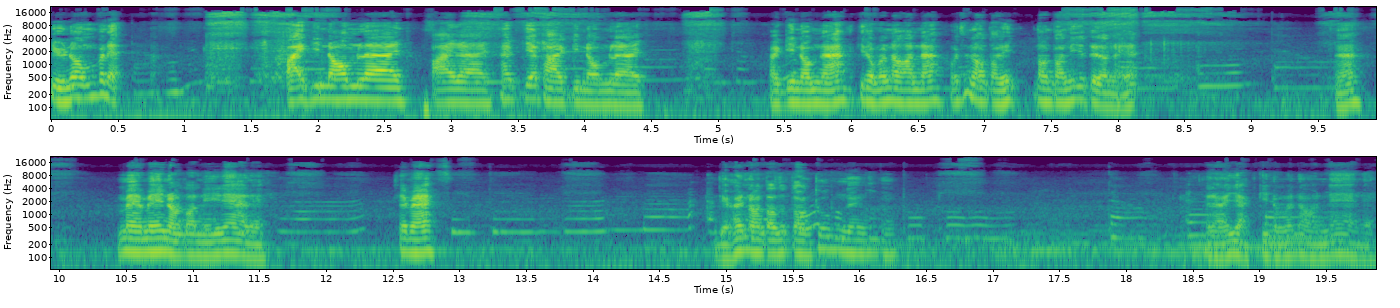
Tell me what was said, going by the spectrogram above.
หิวนมปะเนี่ย ไปกินนมเลย ไปเลย ให้เจ๊พาไปกินนมเลย ไปกินนมนะ กินนมแล้วนอนนะโอ้ถ้านอนตอนนี้ นอนตอนนี้จะตื่นตอนไหนเนี่ยนะ แม่ไม่ให้นอนตอนนี้แน่เลย ใช่ไหม เดี๋ยวให้นอนตอนตอนทุ่มหนึ่งแต่เราอยากกินนมแล้วนอนแน่เลย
